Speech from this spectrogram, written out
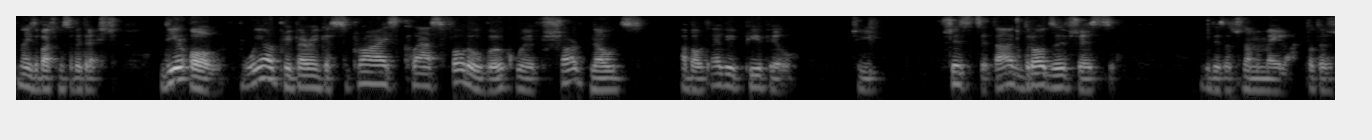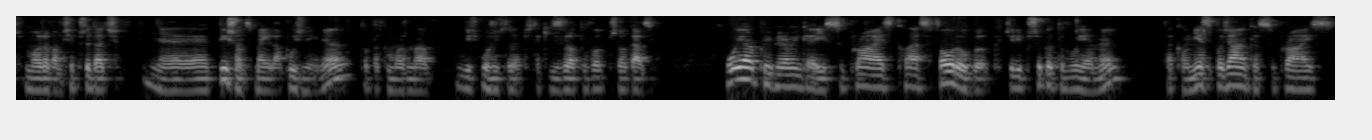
No i zobaczmy sobie treść. Dear all, we are preparing a surprise class photo book with short notes about every pupil. Czyli wszyscy, tak? Drodzy wszyscy. Gdy zaczynamy maila, to też może Wam się przydać, e, pisząc maila później, nie? To tak można gdzieś użyć do jakichś takich zwrotów przy okazji. We are preparing a surprise class photo book, czyli przygotowujemy taką niespodziankę surprise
